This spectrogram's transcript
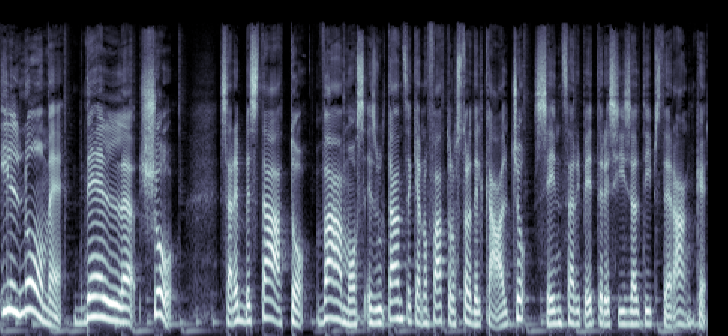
Il nome del show sarebbe stato Vamos, esultanze che hanno fatto la storia del calcio, senza ripetere Sisal Tipster anche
